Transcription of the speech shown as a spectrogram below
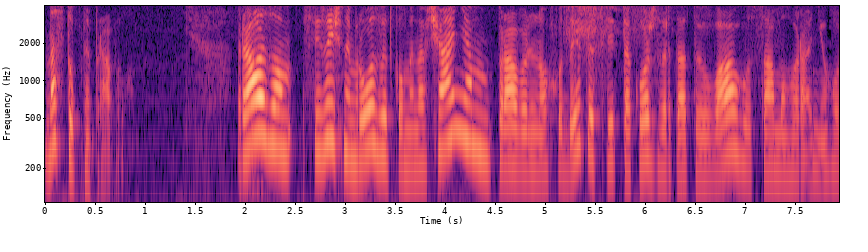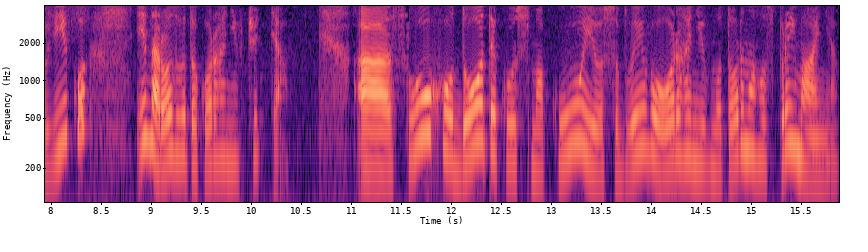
Наступне правило. Разом з фізичним розвитком і навчанням правильно ходити слід також звертати увагу з самого раннього віку і на розвиток органів чуття. Слуху, дотику, смаку і особливо органів моторного сприймання.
